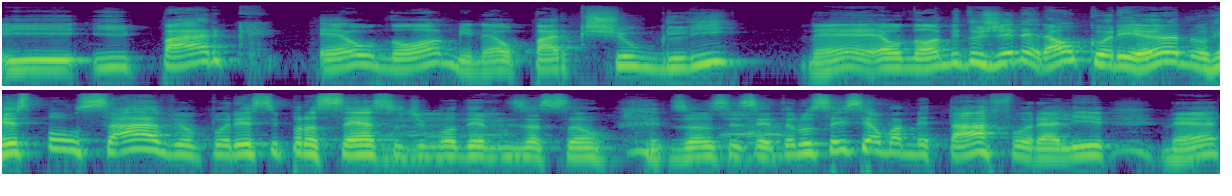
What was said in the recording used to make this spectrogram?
E, e Park é o nome, né? O Park Chung-lee, né? É o nome do general coreano responsável por esse processo de modernização dos anos 60. Eu não sei se é uma metáfora ali, né?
